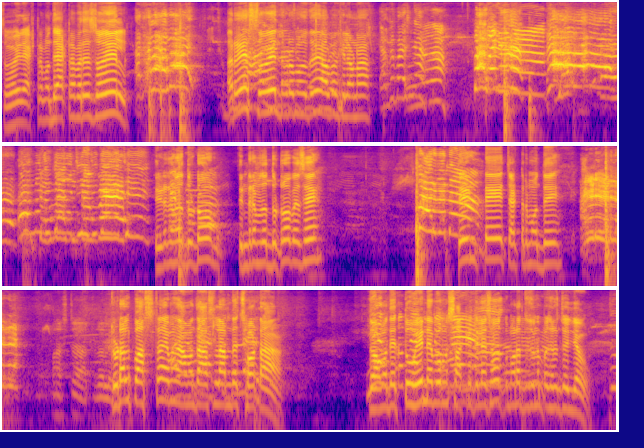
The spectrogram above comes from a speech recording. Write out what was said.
সোহেল, একটার মধ্যে একটা পেরে সোহেল। আরে সোহেল দুটোর মধ্যে আলফা খেলাও না। তিনটার মধ্যে দুটো, তিনটার মধ্যে দুটো পেয়েছে। তিনটে, চারটার মধ্যে। টোটাল পাঁচটা এবং আমাদের আসলে আমাদের ছটা। তো আমাদের তুহিন এবং সাকি চলেছ তোমরা দুজন পেছনে চলে যাও। তুই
